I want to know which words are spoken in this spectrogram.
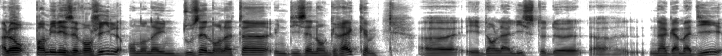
Alors, parmi les évangiles, on en a une douzaine en latin, une dizaine en grec, euh, et dans la liste de euh, Nag Hammadi,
